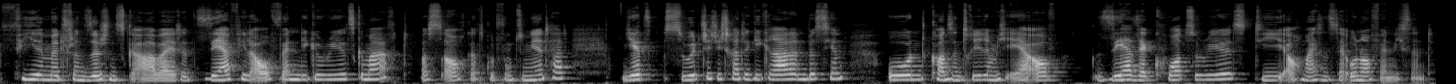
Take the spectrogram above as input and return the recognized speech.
viel mit Transitions gearbeitet, sehr viel aufwendige Reels gemacht, was auch ganz gut funktioniert hat. Jetzt switche ich die Strategie gerade ein bisschen und konzentriere mich eher auf sehr, sehr kurze Reels, die auch meistens sehr unaufwendig sind.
